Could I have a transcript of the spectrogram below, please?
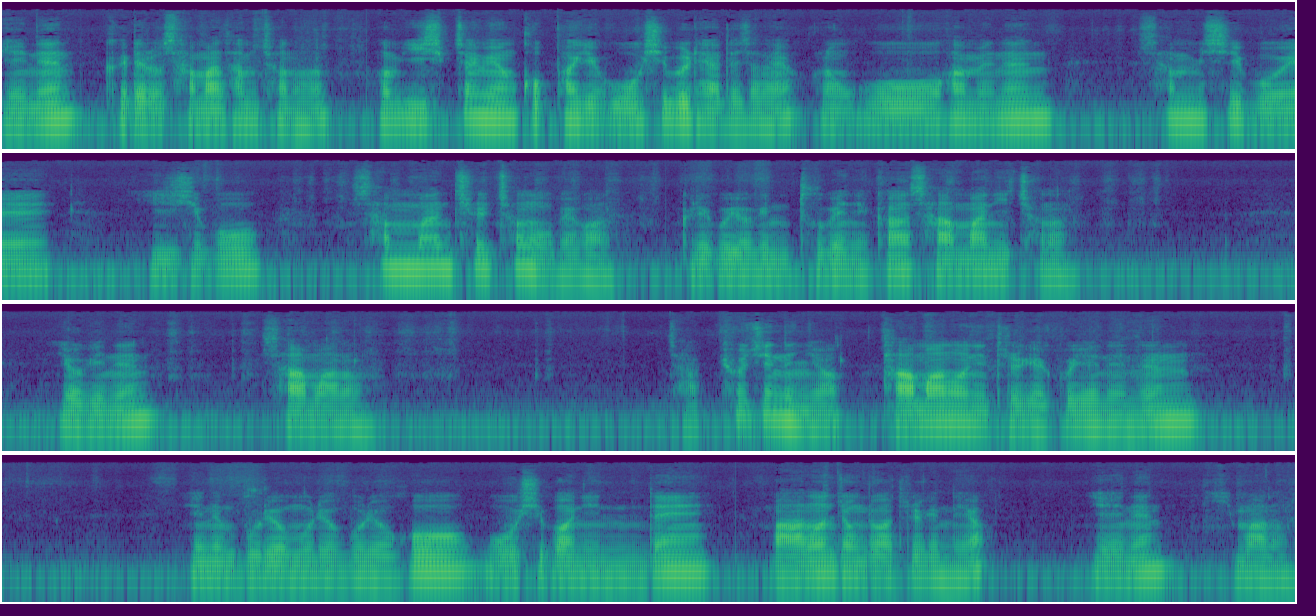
얘는 그대로 43,000원. 그럼 20장이면 곱하기 50을 해야 되잖아요. 그럼 5 하면은 35에 25, 37,500원. 그리고 여기는 두 배니까 42,000원. 여기는 4만원. 자, 표지는요. 4만원이 들겠고 얘네는 얘는 무료 무료 무료고 50원인데 만원 정도가 들겠네요. 얘는 2만원.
